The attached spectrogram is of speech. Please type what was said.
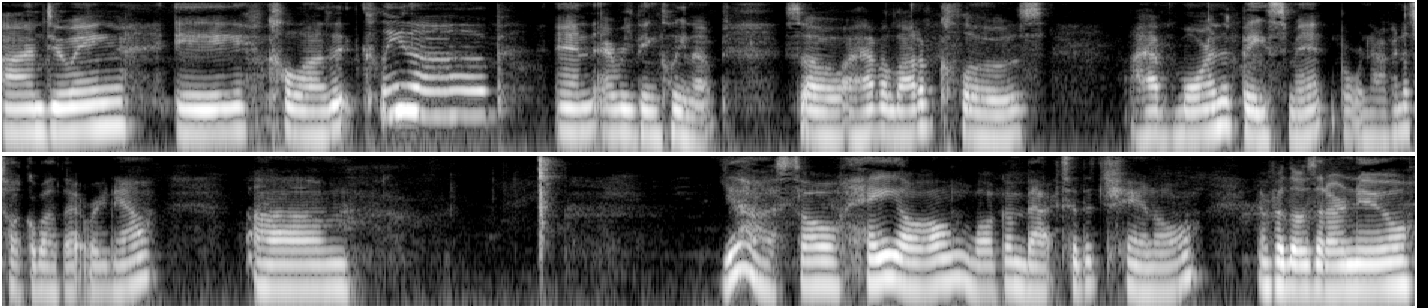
I'm doing a closet cleanup and everything cleanup. So I have a lot of clothes. I have more in the basement, but we're not going to talk about that right now. Um, yeah, so hey y'all, welcome back to the channel. And for those that are new,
